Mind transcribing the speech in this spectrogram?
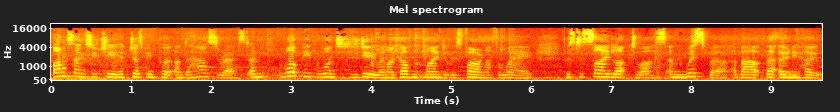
Aung San Suu Kyi had just been put under house arrest, and what people wanted to do when our government minder was far enough away was to sidle up to us and whisper about their only hope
